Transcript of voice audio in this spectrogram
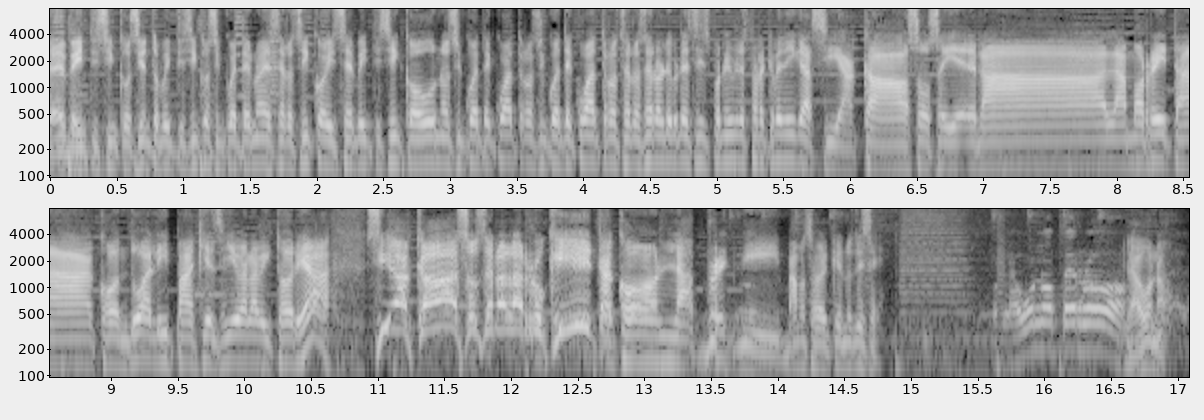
C25 125 5905 y C25 154 5400 libres disponibles para que me digas si acaso será la morrita con Dua Lipa quien se lleva la victoria. Si acaso será la ruquita con la Britney. Vamos a ver qué nos dice. Por la 1, perro. La 1.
